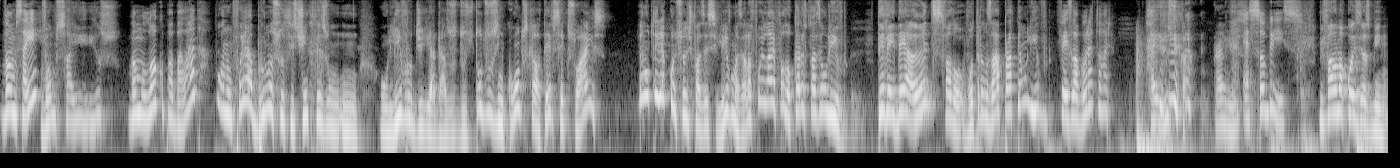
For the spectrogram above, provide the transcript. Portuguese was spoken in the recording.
vamos sair? Vamos sair, isso. Vamos louco pra balada? Pô, não foi a Bruna Sufistin que fez um, um, um livro de, das, dos, todos os encontros que ela teve sexuais? Eu não teria condições de fazer esse livro, mas ela foi lá e falou: quero fazer um livro. Teve a ideia antes, falou: vou transar pra ter um livro. Fez laboratório. É isso, cara. É isso. É sobre isso. Me fala uma coisa, Yasmin.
